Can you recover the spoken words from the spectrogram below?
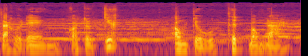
xã hội đen có tổ chức. Ông chủ thích bóng đá.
